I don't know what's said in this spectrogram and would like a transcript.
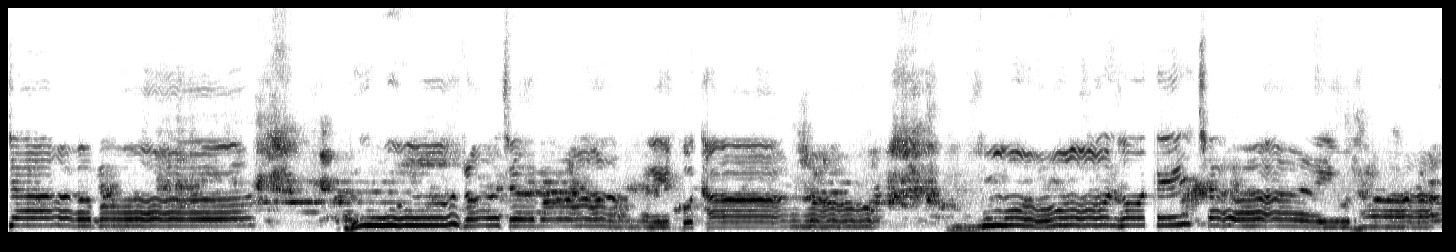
যাব দূর জানায় কোথাও। মন হতে চাই উধার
